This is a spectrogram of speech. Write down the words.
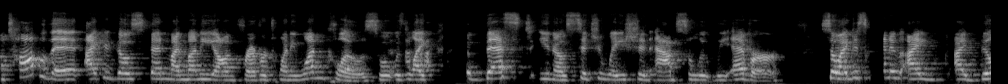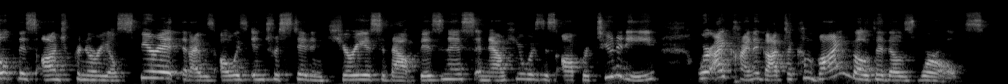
on top of it, I could go spend my money on Forever 21 clothes. So it was like the best, you know, situation absolutely ever so i just kind of i i built this entrepreneurial spirit that i was always interested and curious about business. And now here was this opportunity where i kind of got to combine both of those worlds.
